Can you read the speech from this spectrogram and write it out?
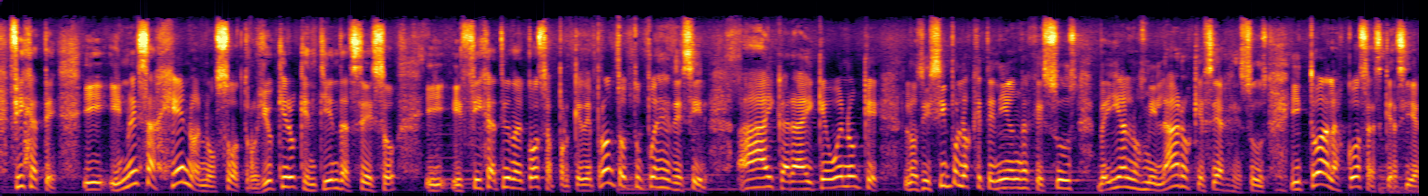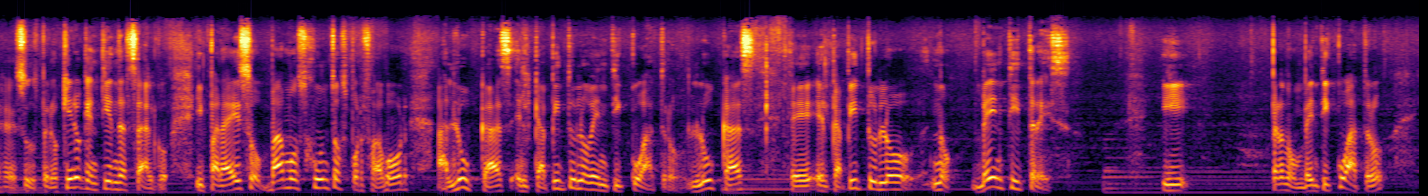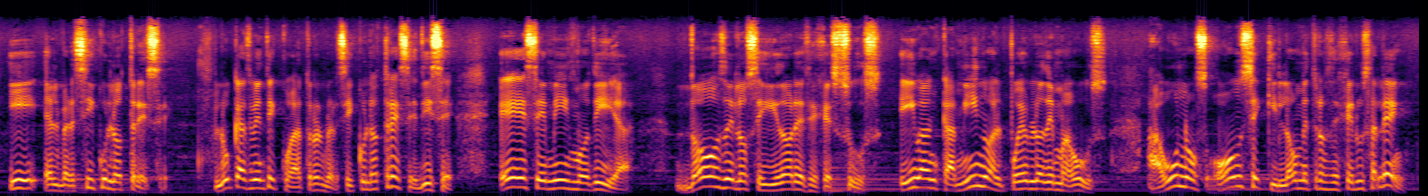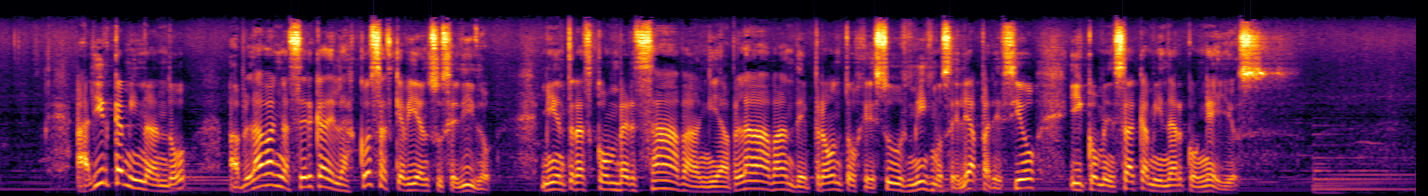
Fíjate, y, no es ajeno a nosotros, yo quiero que entiendas eso y, fíjate una cosa, porque de pronto tú puedes decir, ay caray, qué bueno que los discípulos que tenían a Jesús veían los milagros que hacía Jesús y todas las cosas que hacía Jesús, pero quiero que entiendas algo y para eso vamos juntos por favor a Lucas, el capítulo 24, Lucas, eh, el capítulo, no, 23 y, perdón, 24 y el versículo 13. Lucas 24, el versículo 13 dice, ese mismo día, dos de los seguidores de Jesús iban camino al pueblo de Maús, a unos 11 kilómetros de Jerusalén. Al ir caminando, hablaban acerca de las cosas que habían sucedido. Mientras conversaban y hablaban, de pronto Jesús mismo se le apareció y comenzó a caminar con ellos.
